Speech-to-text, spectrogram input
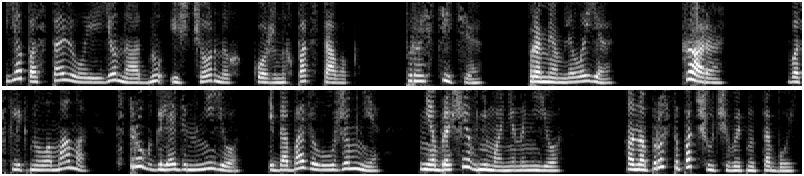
я поставила ее на одну из черных кожаных подставок. «Простите», промямлила я. «Кара!» — воскликнула мама, строго глядя на нее, и добавила уже мне, не обращая внимания на нее. «Она просто подшучивает над тобой.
